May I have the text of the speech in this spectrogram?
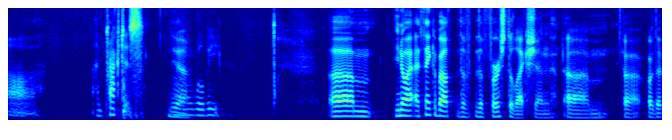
uh, and practice Yeah. uh, will be? Um, you know, I, I think about the the first election, um, uh, or the,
